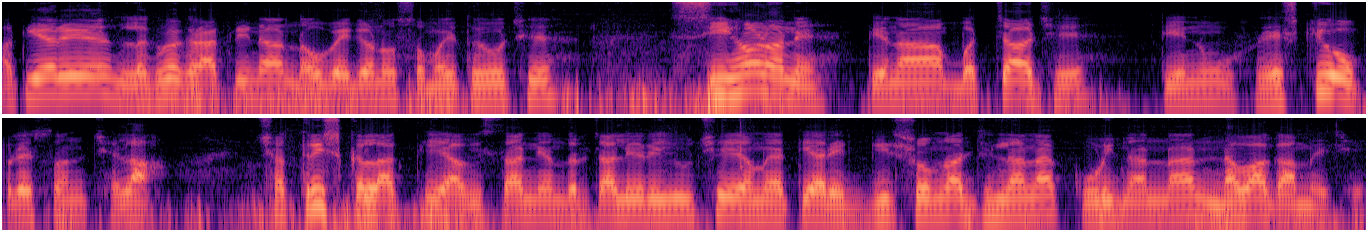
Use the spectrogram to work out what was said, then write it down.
અત્યારે લગભગ રાત્રિના નવ વાગ્યાનો સમય થયો છે. સિંહણ અને તેના બચ્ચા છે તેનું રેસ્ક્યુ ઓપરેશન છેલ્લા છત્રીસ કલાકથી આ વિસ્તારની અંદર ચાલી રહ્યું છે. અમે અત્યારે ગીર સોમનાથ જિલ્લાના કોડીનારના નવા ગામે છે.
